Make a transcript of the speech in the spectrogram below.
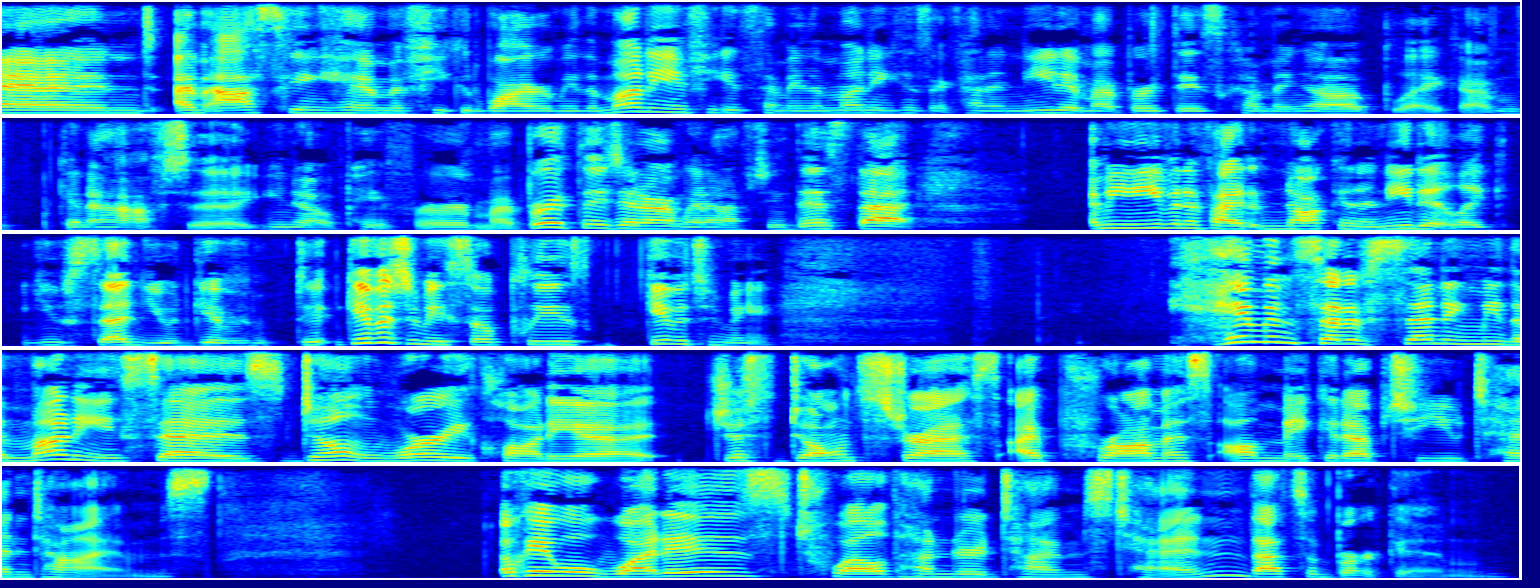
and I'm asking him if he could wire me the money, if he could send me the money because I kind of need it. My birthday's coming up. Like I'm gonna have to, you know, pay for my birthday dinner. I'm gonna have to do this, that. I mean, even if I'm not gonna need it, like you said, you would give give it to me. So please give it to me. Him instead of sending me the money says, "Don't worry, Claudia. Just don't stress. I promise I'll make it up to you ten times." Okay, well, what is twelve hundred times ten? That's a Birkin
